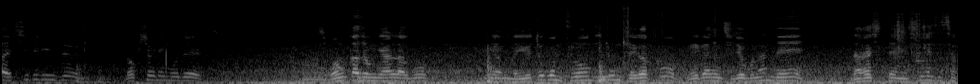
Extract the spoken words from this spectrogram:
11인승 럭셔리 모델 어, 원가 정리하려고 정리합니다. 이거 조금 들어온 지 좀 돼갖고 외관은 지저분한데 나가실 때는 실내세 싹,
